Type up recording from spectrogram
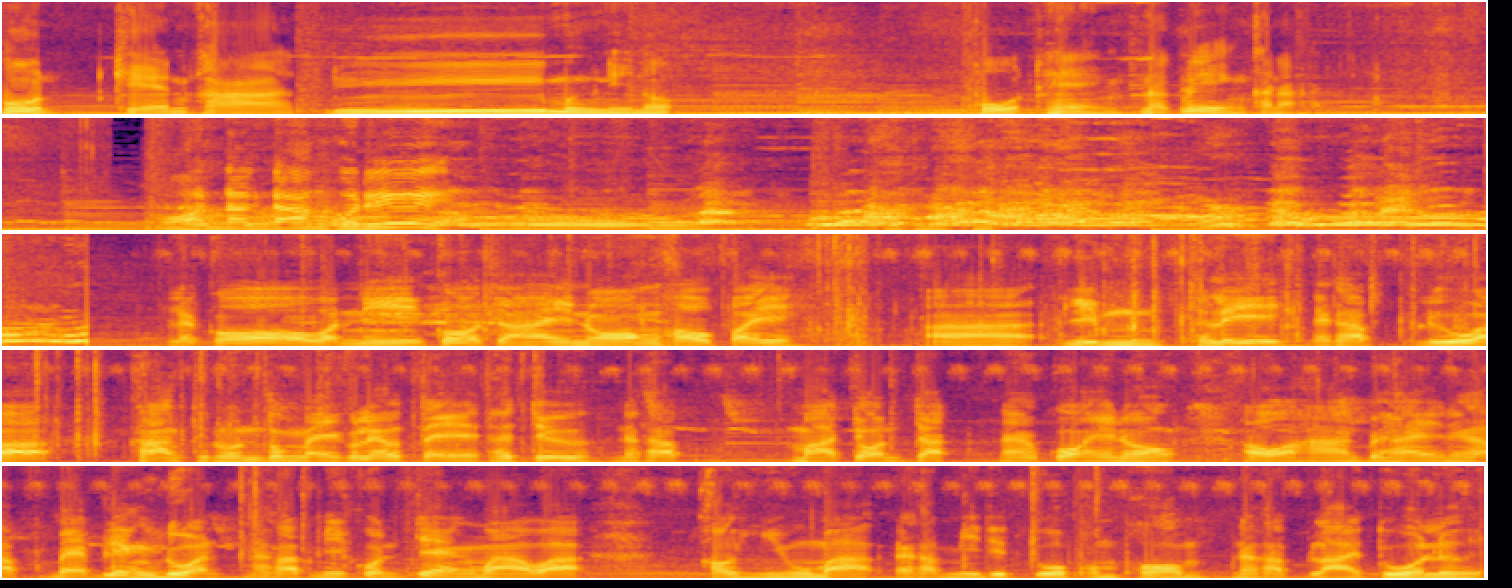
พูนแขนขาดื้อมึงนี่เนาะโหดแห้งนักเลงขนาดหอนดังๆกว่านี้แล้วก็วันนี้ก็จะให้น้องเขาไปอ่าริมทะเลนะครับ หรือว่าข้างถนนตรงไหนก็แล้วแต่ถ้าเจอนะครับ หมาจรจัดนะครับก็ให้น้องเอาอาหารไปให้นะครับ แบบเร่งด่วนนะครับ มีคนแจ้งมาว่าเขาหิวมากนะครับ มีเด็ดตัวผอมๆนะครับ หลายตัวเลย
